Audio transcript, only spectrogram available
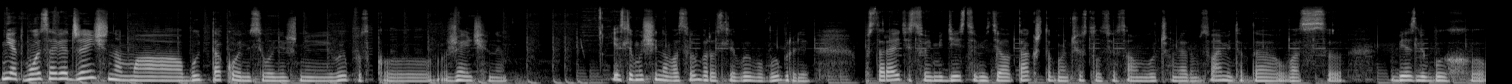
Нет, мой совет женщинам а, будет такой на сегодняшний выпуск. э, женщины. Если мужчина вас выбрал, если вы его выбрали, постарайтесь своими действиями сделать так, чтобы он чувствовал себя самым лучшим рядом с вами. Тогда у вас э, без любых э,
